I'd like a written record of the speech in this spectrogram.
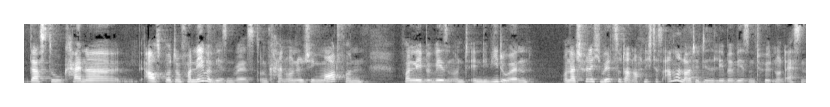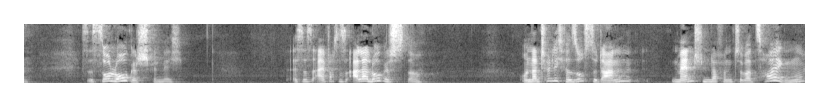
dass du keine Ausbeutung von Lebewesen willst und keinen unnötigen Mord von, von Lebewesen und Individuen. Und natürlich willst du dann auch nicht, dass andere Leute diese Lebewesen töten und essen. Es ist so logisch, finde ich. Es ist einfach das Allerlogischste. Und natürlich versuchst du dann, Menschen davon zu überzeugen,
